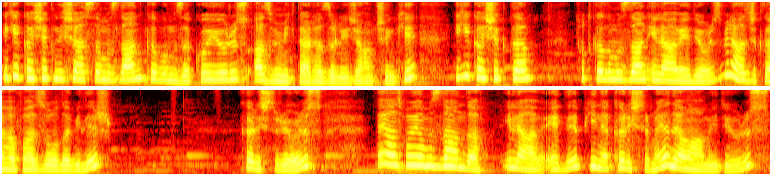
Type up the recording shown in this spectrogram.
2 kaşık nişastamızdan kabımıza koyuyoruz. Az bir miktar hazırlayacağım çünkü. 2 kaşık da tutkalımızdan ilave ediyoruz. Birazcık daha fazla olabilir. Karıştırıyoruz. Beyaz boyamızdan da ilave edip yine karıştırmaya devam ediyoruz.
